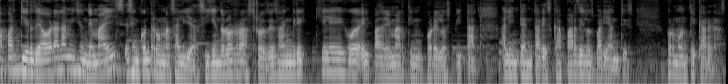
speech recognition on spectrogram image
A partir de ahora la misión de Miles es encontrar una salida, siguiendo los rastros de sangre que le dejó el padre Martin por el hospital al intentar escapar de los variantes por Montecargas.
